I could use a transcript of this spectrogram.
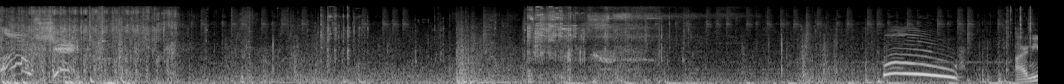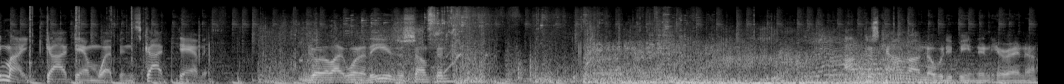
Oh, shit! Woo! I need my goddamn weapons. God damn it. Go to like one of these or something. I'm just counting on nobody being in here right now.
